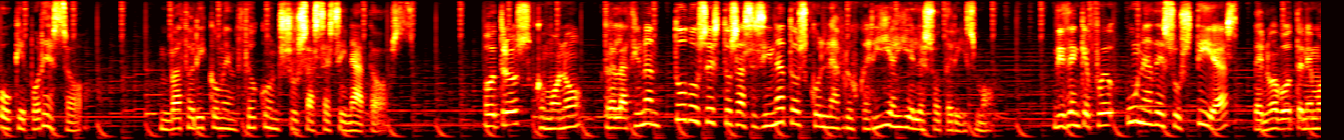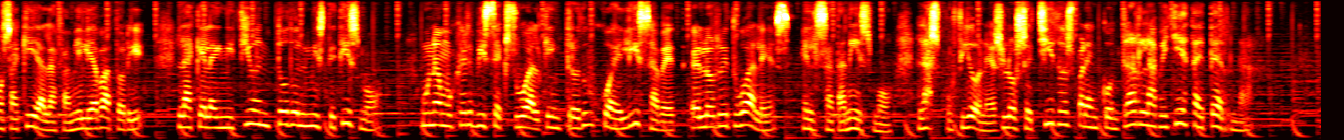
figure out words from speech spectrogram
O que por eso Bathory comenzó con sus asesinatos. Otros, como no, relacionan todos estos asesinatos con la brujería y el esoterismo. Dicen que fue una de sus tías, de nuevo tenemos aquí a la familia Bathory, la que la inició en todo el misticismo, una mujer bisexual que introdujo a Elizabeth en los rituales, el satanismo, las pociones, los hechizos para encontrar la belleza eterna.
